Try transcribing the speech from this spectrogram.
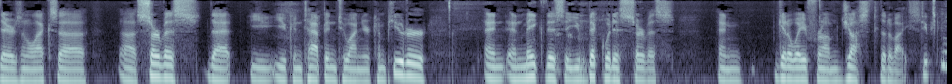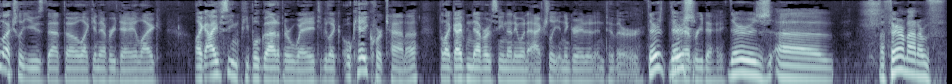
There's an Alexa uh, service that you you can tap into on your computer, and and make this a ubiquitous service, and get away from just the device. Do people actually use that though, like in everyday, like, like I've seen people go out of their way to be like, okay, Cortana, but like I've never seen anyone actually integrate it into their, There's their everyday. there's uh, a fair amount of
